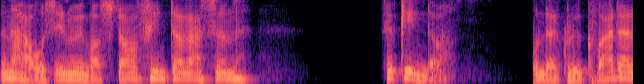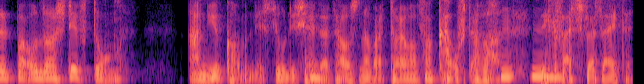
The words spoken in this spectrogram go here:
ein Haus in Müngersdorf hinterlassen für Kinder. Und das Glück war, dass es bei unserer Stiftung angekommen ist. Gut, ich hätte das Haus noch mal teurer verkauft, aber nee, Quatsch beiseite.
